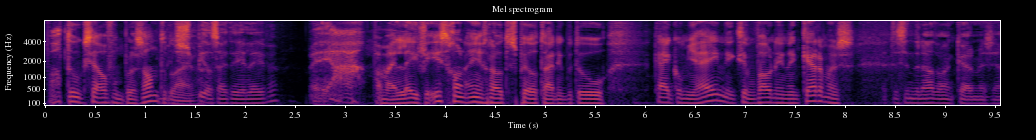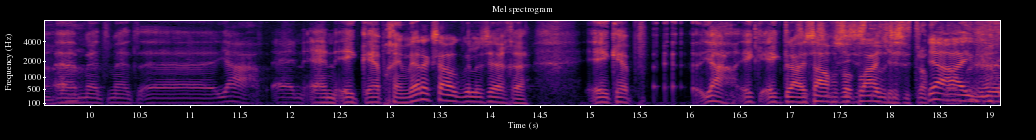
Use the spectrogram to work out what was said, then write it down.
Wat doe ik zelf om plezant te blijven? Speelsheid in je leven? Ja, maar mijn leven is gewoon één grote speeltuin. Ik bedoel, kijk om je heen. Ik woon in een kermis. Het is inderdaad wel een kermis, ja. Uh, met, met uh, ja, en, en ik heb geen werk, zou ik willen zeggen. Ik heb, uh, ja, ik, ik draai s'avonds wat plaatjes. Ja, ik bedoel,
